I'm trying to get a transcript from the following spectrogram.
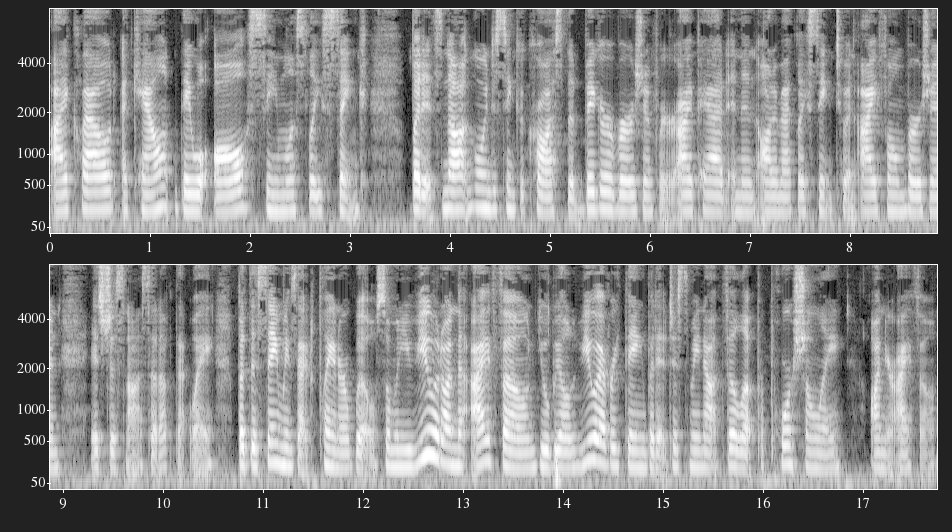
iCloud account, they will all seamlessly sync but it's not going to sync across the bigger version for your iPad and then automatically sync to an iPhone version. It's just not set up that way. But the same exact planner will. So when you view it on the iPhone, you'll be able to view everything, but it just may not fill up proportionally on your iPhone.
